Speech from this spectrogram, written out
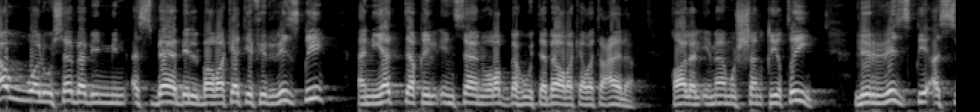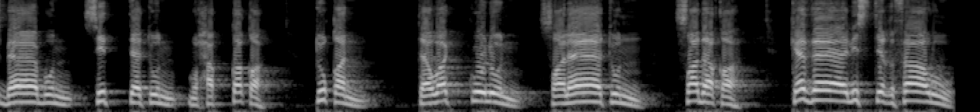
أول سبب من أسباب البركة في الرزق أن يتقي الإنسان ربه تبارك وتعالى. قال الإمام الشنقيطي للرزق أسباب ستة محققة تقى توكل صلاة صدقة كذا الاستغفار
